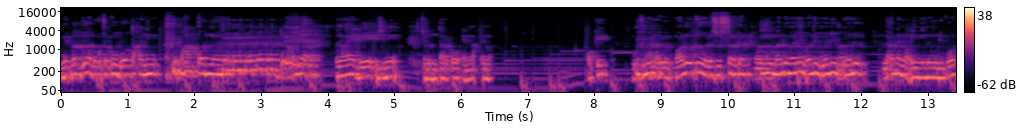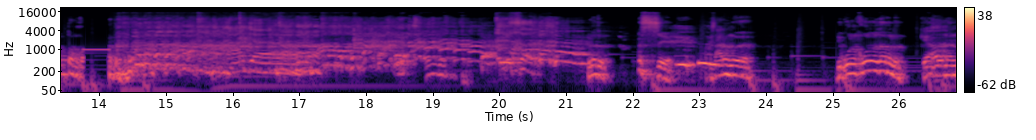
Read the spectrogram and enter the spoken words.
Ingat banget gue, dokter gue botak anjing. Falcon Tenang aja, tenang aja deh di sini sebentar kok enak enak. Oke, aduh, malu tuh ada suster kan, ih malu malu malu malu malu. Lah kan emang ingin mau dipotong kok. aja. Udah tuh, pes ya, pakai sarung gue. Dikul-kul tau gak lu? Kayak adonan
